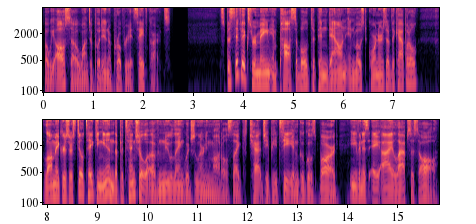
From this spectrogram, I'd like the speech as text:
but we also want to put in appropriate safeguards. Specifics remain impossible to pin down in most corners of the Capitol. Lawmakers are still taking in the potential of new language learning models like ChatGPT and Google's Bard, even as AI laps us all.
